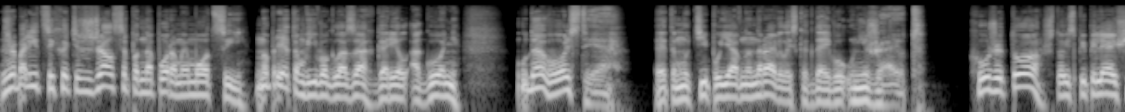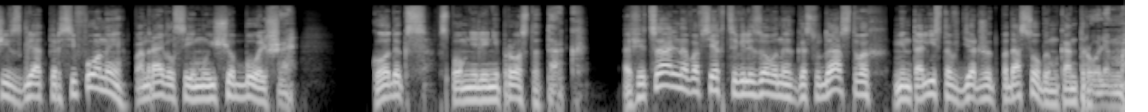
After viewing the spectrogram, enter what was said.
Жаболицый хоть и сжался под напором эмоций, но при этом в его глазах горел огонь. Удовольствие. Этому типу явно нравилось, когда его унижают. Хуже то, что испепеляющий взгляд Персифоны понравился ему еще больше. Кодекс вспомнили не просто так. Официально во всех цивилизованных государствах менталистов держат под особым контролем.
